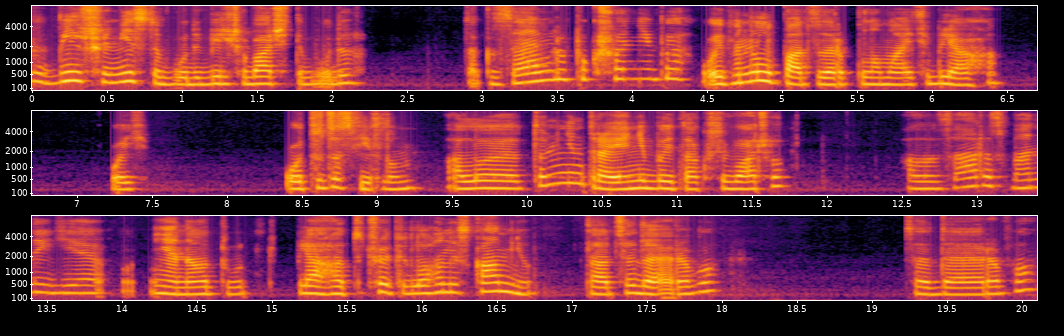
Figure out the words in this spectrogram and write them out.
Ну, більше місця буде, більше бачити буду. Так, землю поки що ніби. Ой, в мене лопата зараз поламається, бляха. Ой. О, тут за світлом. Але мені не треба, я ніби і так все бачу. Але зараз в мене є. Ні, не отут. Бляга, тут що, підлога не з камню? Та, це дерево. Це дерево.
